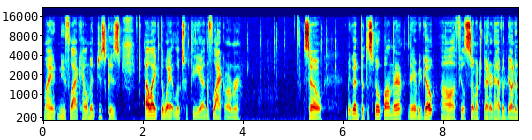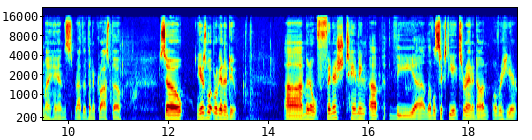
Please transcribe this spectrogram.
my new flak helmet just because I like the way it looks with the uh, the flak armor. So let me go ahead and put the scope on there. There we go. Oh, it feels so much better to have a gun in my hands rather than a crossbow. So here's what we're gonna do. Uh, I'm going to finish taming up the uh, level 68 Pteranodon over here.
